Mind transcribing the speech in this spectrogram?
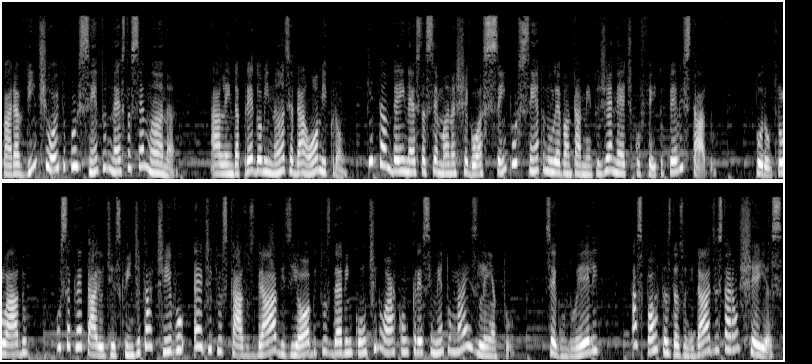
para 28% nesta semana, além da predominância da Omicron, que também nesta semana chegou a 100% no levantamento genético feito pelo Estado. Por outro lado, o secretário diz que o indicativo é de que os casos graves e óbitos devem continuar com crescimento mais lento. Segundo ele, as portas das unidades estarão cheias,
